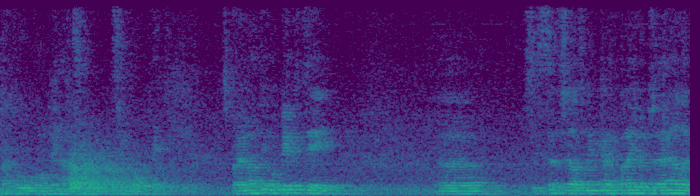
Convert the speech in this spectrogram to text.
takovou kombinaci si koupit. Zpravidla ty objekty e, sice třeba zvenka vypadají dobře, ale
